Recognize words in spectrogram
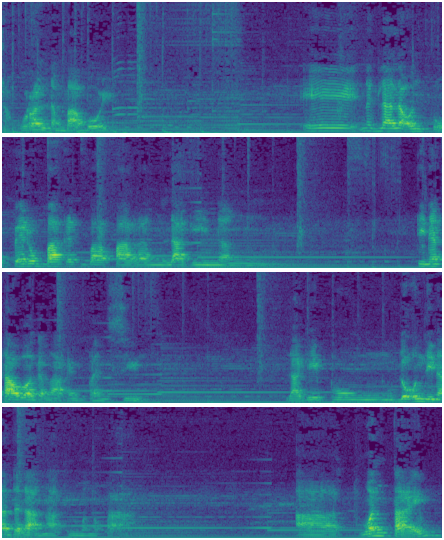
sa kural ng baboy. Eh, naglalaon po, pero bakit ba parang lagi nang tinatawag ang aking pansin? Lagi pong doon dinadala ang aking mga paa. At one time,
